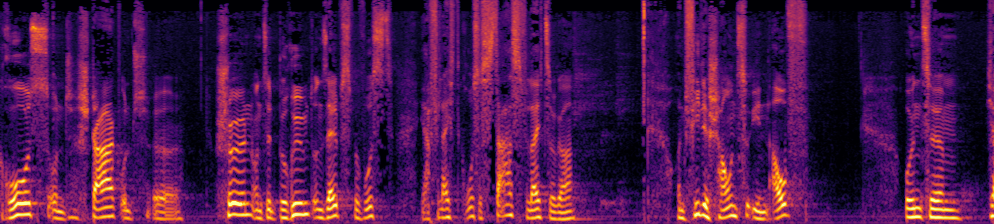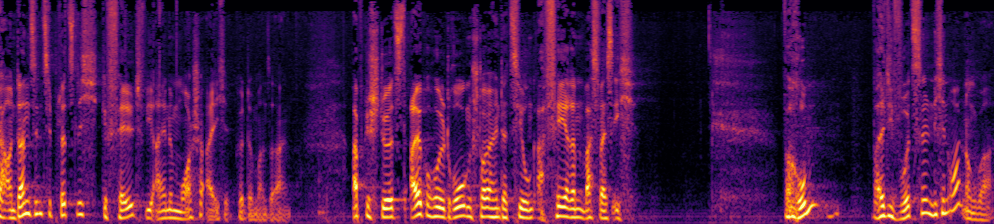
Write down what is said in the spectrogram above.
groß und stark und äh, schön und sind berühmt und selbstbewusst. Ja, vielleicht große Stars, vielleicht sogar. Und viele schauen zu ihnen auf. Und ähm, ja, und dann sind sie plötzlich gefällt wie eine morsche Eiche, könnte man sagen. Abgestürzt, Alkohol, Drogen, Steuerhinterziehung, Affären, was weiß ich. Warum? Weil die Wurzeln nicht in Ordnung waren.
